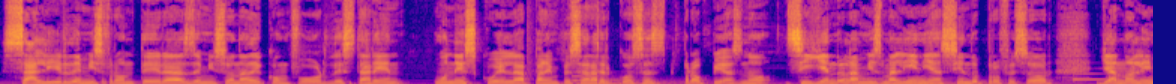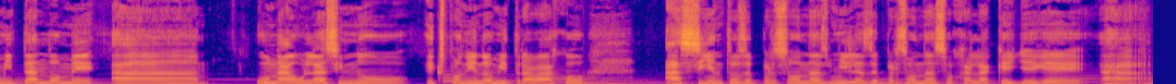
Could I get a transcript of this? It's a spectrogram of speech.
salir de mis fronteras, de mi zona de confort, de estar en una escuela para empezar a hacer cosas propias, ¿no? Siguiendo la misma línea, siendo profesor, ya no limitándome a un aula, sino exponiendo mi trabajo a cientos de personas, miles de personas, ojalá que llegue a,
